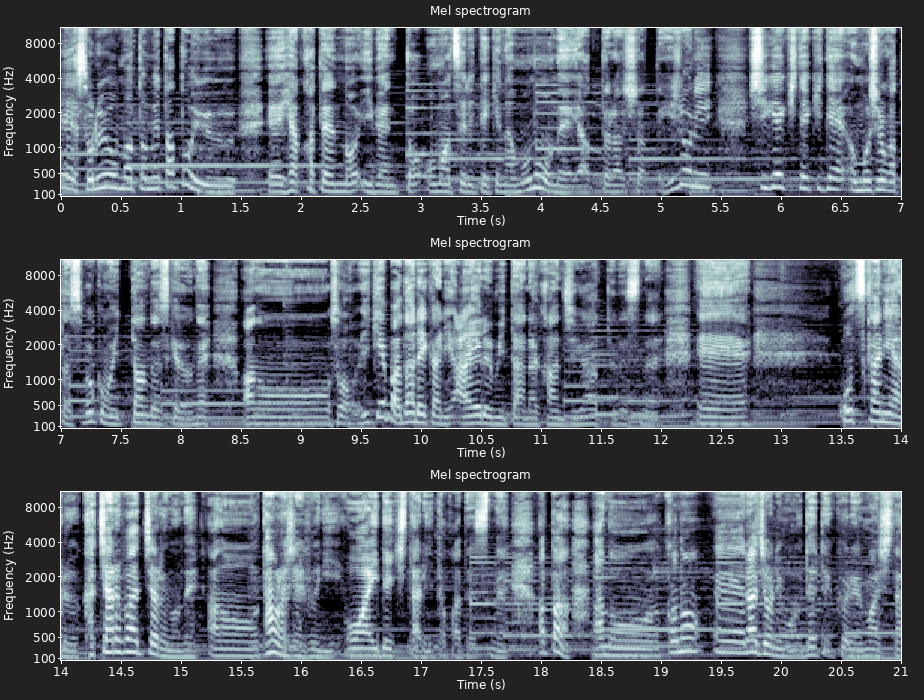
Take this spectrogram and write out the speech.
え、それをまとめたという、え、百貨店のイベントお祭り的なものをねやってらっしゃって非常に刺激的で面白かったです。僕も行ったんですけどねあの、そう行けば誰かに会えるみたいな感じがあってですね、えー大塚にあるカチャルバッチャルのね、あの田村シェフにお会いできたりとかですね、あとは、あのこの、えー、ラジオにも出てくれました、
